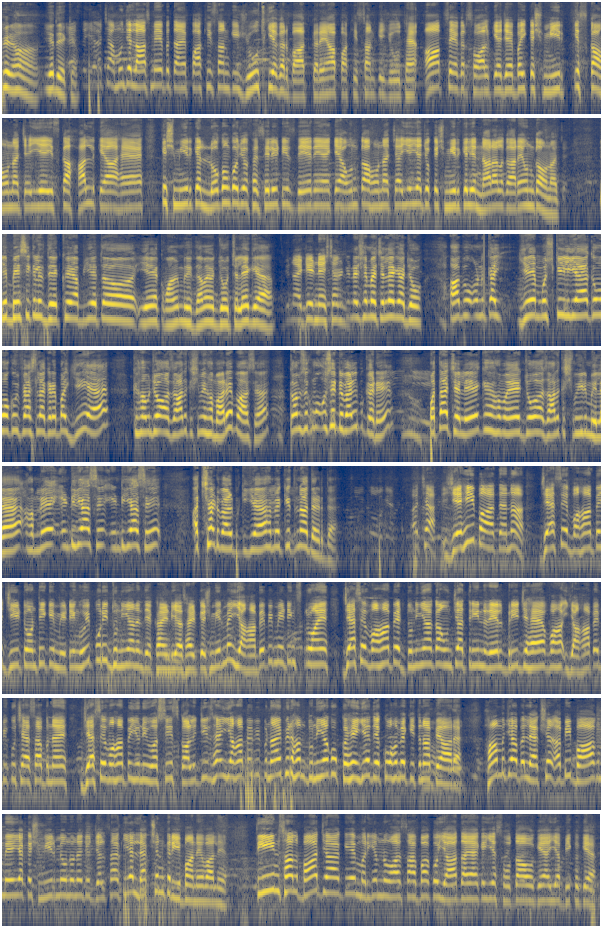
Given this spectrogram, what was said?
फिर हाँ ये देखें। अच्छा मुझे लास्ट में ये बताएँ पाकिस्तान की यूथ की अगर बात करें आप पाकिस्तान की यूथ हैं आपसे अगर सवाल किया जाए भाई कश्मीर किसका होना चाहिए इसका हल क्या है? कश्मीर के लोगों को जो फैसिलिटीज़ दे रहे हैं क्या उनका होना चाहिए या जो कश्मीर के लिए नारा लगा रहे हैं उनका होना चाहिए? ये बेसिकली देखो अब ये तो ये अकवा मुतहदा में जो चले गया यूनाइटेड नेशन नेशन में चले गए जो। अब उनका ये मुश्किल यह है कि वो कोई फैसला करे, पर ये है कि हम जो आज़ाद कश्मीर हमारे पास है, कम से कम उसे डेवलप करें। पता चले कि हमें जो आज़ाद कश्मीर मिला है, हमने इंडिया से इंडिया से अच्छा डेवलप किया है, हमें कितना दर्द है। अच्छा यही बात है ना जैसे वहाँ पे जी ट्वेंटी की मीटिंग हुई पूरी दुनिया ने देखा इंडिया साइड कश्मीर में यहाँ पे भी मीटिंग्स करवाएँ जैसे वहाँ पे दुनिया का ऊँचा तीन रेल ब्रिज है वहाँ यहाँ पे भी कुछ ऐसा बनाए जैसे वहाँ पे यूनिवर्सिटीज कॉलेजेस हैं यहाँ पे भी बनाए फिर हम दुनिया को कहें ये देखो हमें कितना प्यार है। हम जब इलेक्शन अभी बाग में या कश्मीर में उन्होंने जो जलसा किया इलेक्शन करीब आने वाले हैं। तीन साल बाद जाके मरियम नवाज़ साहबा को याद आया कि ये सौदा हो गया या बिक गया।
